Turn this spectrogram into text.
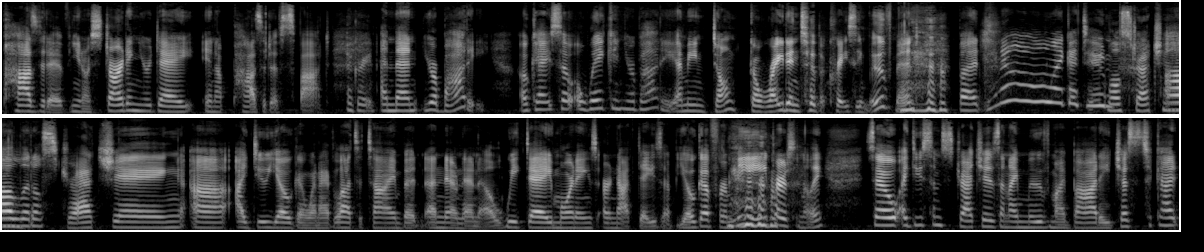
positive, you know, starting your day in a positive spot. Agreed. And then your body. Okay, so awaken your body. I mean, don't go right into the crazy movement, but you know, like I do a little stretching. A little stretching. Uh, I do yoga when I have lots of time, but uh, no, no, no. Weekday mornings are not days of yoga for me personally. So I do some stretches and I move my body just to kind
